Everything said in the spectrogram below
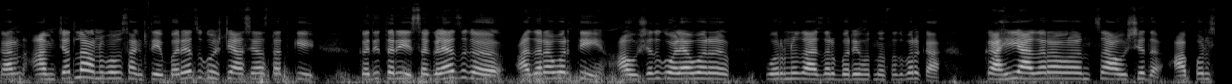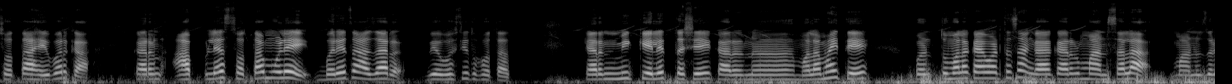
कारण आमच्यातला अनुभव सांगते बऱ्याच गोष्टी अशा असतात की कधीतरी सगळ्याच ग- आजारावरती औषध गोळ्यावर वरूनच आजार बरे होत नसतात बरं का? काही आजारांचं औषध आपण स्वतः आहे बरं का? कारण आपल्या स्वतःमुळे बरेच आजार व्यवस्थित होतात. कारण मी केलेत तसे कारण मला माहिती आहे. पण तुम्हाला काय वाटतं सांगा? कारण माणसाला माणूस जर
